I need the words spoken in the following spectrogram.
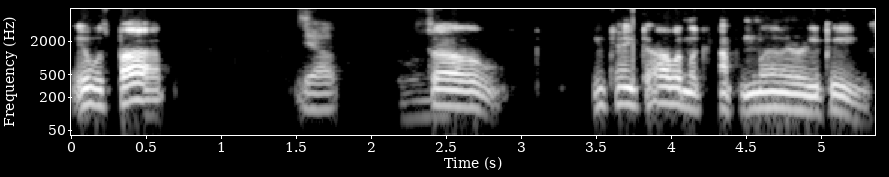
it was Pop. Yep. So you can't call him a complimentary piece.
